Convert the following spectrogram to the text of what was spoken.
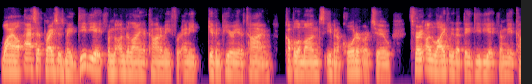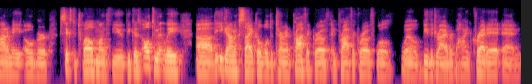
while asset prices may deviate from the underlying economy for any given period of time a couple of months even a quarter or two it's very unlikely that they deviate from the economy over six to 12 month view because ultimately uh, the economic cycle will determine profit growth and profit growth will will be the driver behind credit and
